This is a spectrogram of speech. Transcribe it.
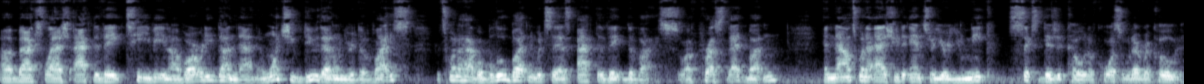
uh, backslash activate TV. Now I've already done that. And once you do that on your device, it's going to have a blue button which says activate device. So I've pressed that button and now it's going to ask you to enter your unique six digit code. Of course, whatever code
